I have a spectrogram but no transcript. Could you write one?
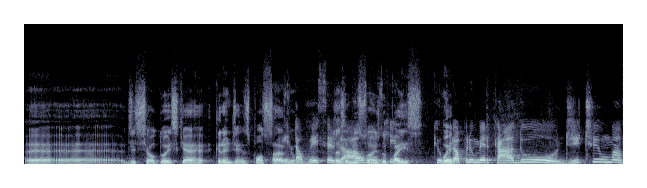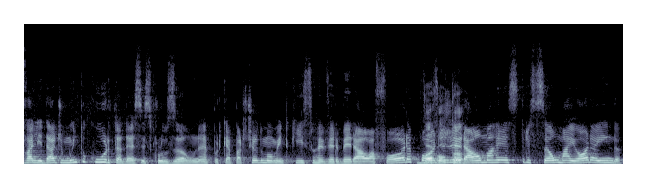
é, de CO2 que é grande responsável das emissões do que, país. Que o Oi? próprio mercado dite uma validade muito curta dessa exclusão, né? Porque a partir do momento que isso reverberar lá fora, pode gerar uma restrição maior ainda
